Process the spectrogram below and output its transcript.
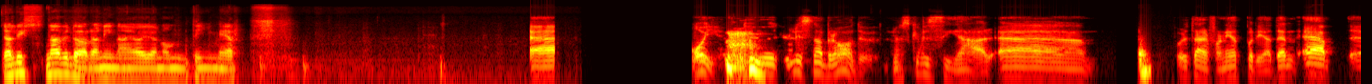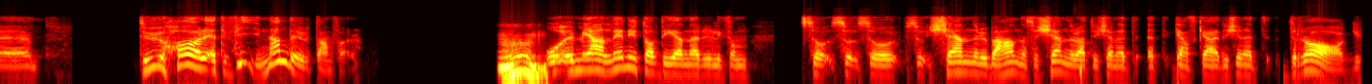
Jag lyssnar vid dörren innan jag gör någonting mer. Uh, oj, du, du, lyssnar bra du. Nu ska vi se här. Uh, får lite erfarenhet på det. Den, uh, du hör ett vinande utanför. Mm. Och med anledning av det när du liksom så, så, så, så känner du behandlingen så känner du att du känner ett, ett ganska, du känner ett drag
